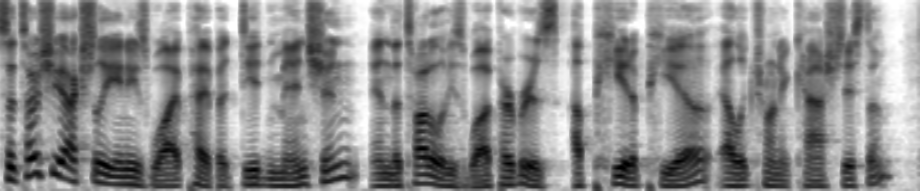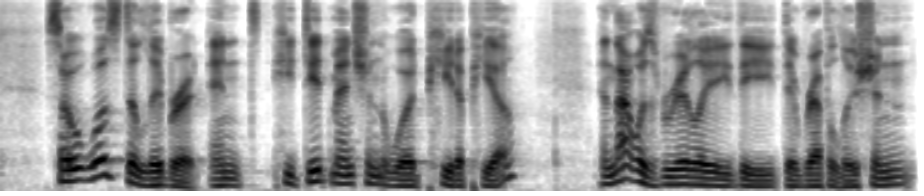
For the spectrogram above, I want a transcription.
Satoshi actually, in his white paper, did mention, and the title of his white paper is A Peer to Peer Electronic Cash System. So it was deliberate, and he did mention the word peer to peer. And that was really the, the revolution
